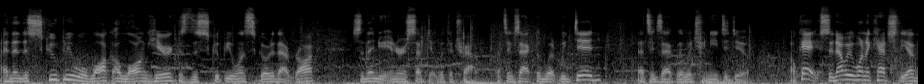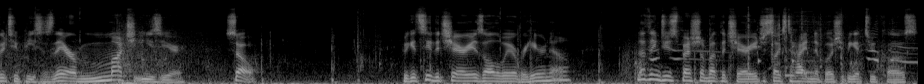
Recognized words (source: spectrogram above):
And then the Scoopy will walk along here because the Scoopy wants to go to that rock. So then you intercept it with the trap. That's exactly what we did. That's exactly what you need to do. Okay, so now we want to catch the other two pieces. They are much easier. So, we can see the cherry is all the way over here now. Nothing too special about the cherry. It just likes to hide in a bush if you get too close.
